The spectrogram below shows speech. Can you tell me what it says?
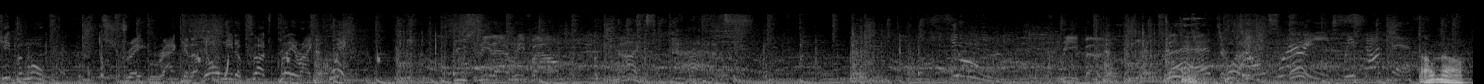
Keep it moving. Straight racking up. Y'all need a clutch play right quick. Don't know.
